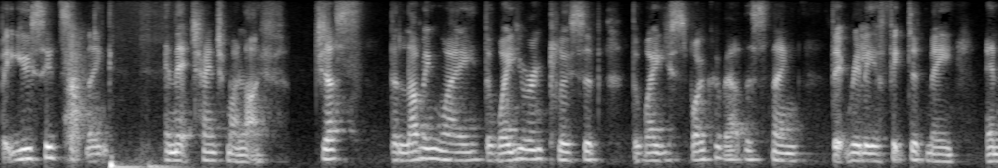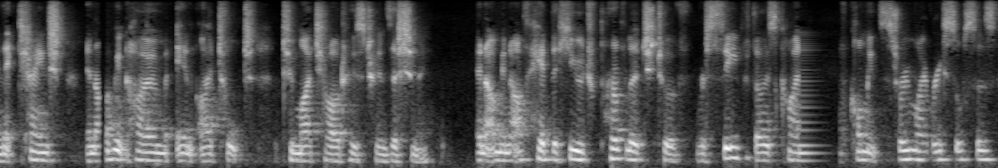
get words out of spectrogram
but you said something and that changed my life just the loving way the way you're inclusive the way you spoke about this thing that really affected me and that changed. And I went home and I talked to my child who's transitioning. And I mean, I've had the huge privilege to have received those kind comments through my resources,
